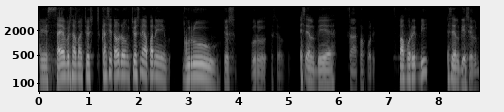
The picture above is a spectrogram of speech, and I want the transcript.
Eh, saya bersama Cus. Kasih tahu dong, Cus ini apa nih? Guru Cus, guru SLB. SLB ya. Sangat favorit. Favorit di SLB. Di SLB.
